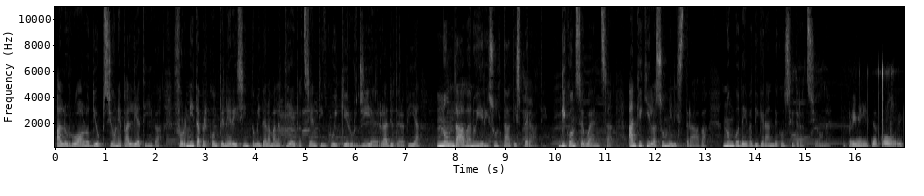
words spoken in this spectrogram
al ruolo di opzione palliativa, fornita per contenere i sintomi della malattia ai pazienti in cui chirurgia e radioterapia non davano i risultati sperati. Di conseguenza, anche chi la somministrava non godeva di grande considerazione. I primi iniziatori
